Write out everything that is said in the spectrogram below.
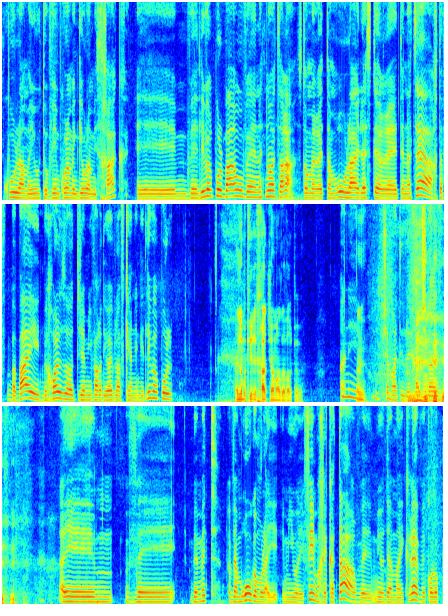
כולם היו טובים, כולם הגיעו למשחק, אה, וליברפול באו ונתנו הצהרה. זאת אומרת, אמרו אולי לסטר אה, תנצח, תפ... בבית, בכל זאת, ג'מי ורדי אוהב להבקיע נגד ליברפול. אני לא מכיר אחד שאמר דבר כזה. אני שמעתי את זה אחד, שניים. אמ, ובאמת, ואמרו גם אולי הם יהיו עייפים אחרי קטר, ומי יודע מה יקרה, וקלופ,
